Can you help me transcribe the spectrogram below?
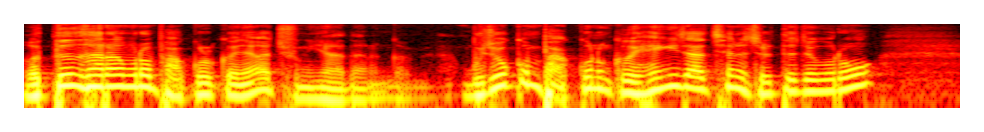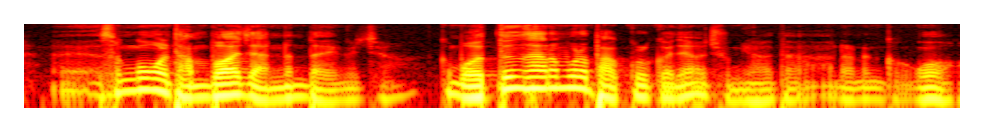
어떤 사람으로 바꿀 거냐가 중요하다는 겁니다. 무조건 바꾸는 그 행위 자체는 절대적으로 성공을 담보하지 않는다 이거죠. 그럼 어떤 사람으로 바꿀 거냐가 중요하다라는 거고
